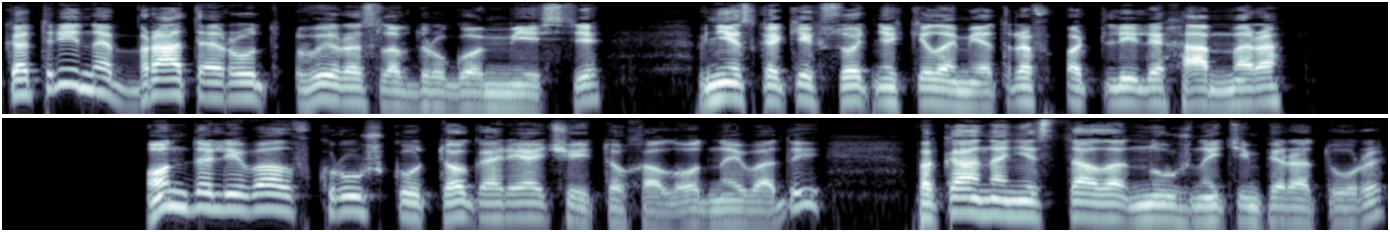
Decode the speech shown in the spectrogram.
Катрина Братеруд выросла в другом месте, в нескольких сотнях километров от Лилехаммера. Он доливал в кружку то горячей, то холодной воды, пока она не стала нужной температуры.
